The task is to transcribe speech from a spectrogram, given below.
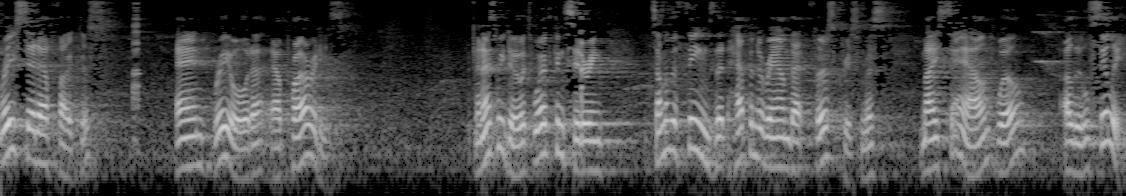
reset our focus and reorder our priorities. And as we do, it's worth considering some of the things that happened around that first Christmas may sound, well, a little silly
